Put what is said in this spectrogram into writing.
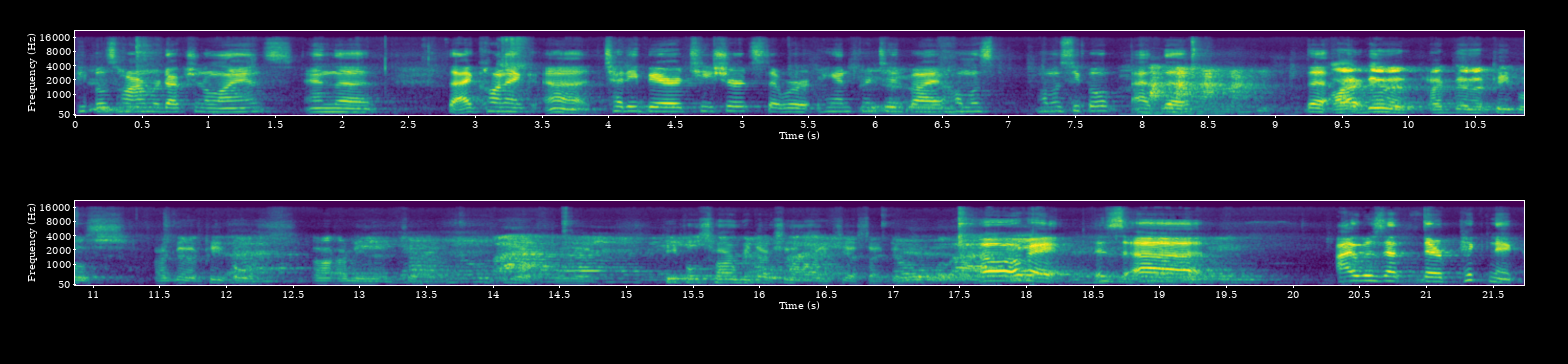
People's Harm Reduction Alliance, and the, the iconic, uh, teddy bear t-shirts that were hand printed by homeless, homeless people at the, the I've been at, I've been at People's, I've been at People's, uh, I mean, at, uh, yeah, uh, People's Harm Reduction Alliance, yes, I've been. Oh, okay. Is uh, I was at their picnic,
